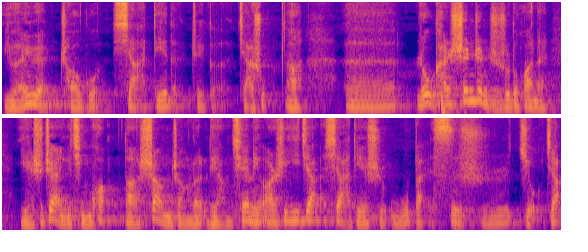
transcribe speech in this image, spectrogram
远远超过下跌的这个家数啊。呃，如果看深圳指数的话呢，也是这样一个情况啊，上涨了两千零二十一家，下跌是五百四十九家，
